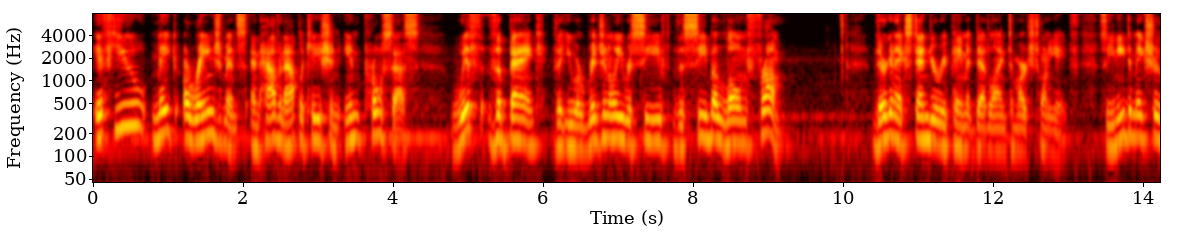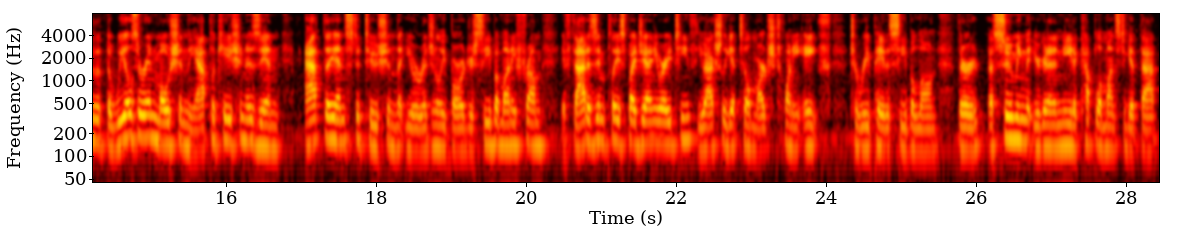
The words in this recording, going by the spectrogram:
If you make arrangements and have an application in process with the bank that you originally received the CEBA loan from, they're going to extend your repayment deadline to March 28th. So you need to make sure that the wheels are in motion, the application is in, at the institution that you originally borrowed your CEBA money from. If that is in place by January 18th, you actually get till March 28th to repay the CEBA loan. They're assuming that you're going to need a couple of months to get that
